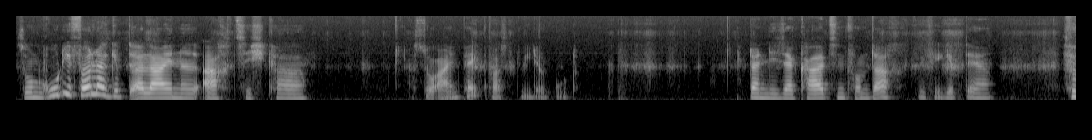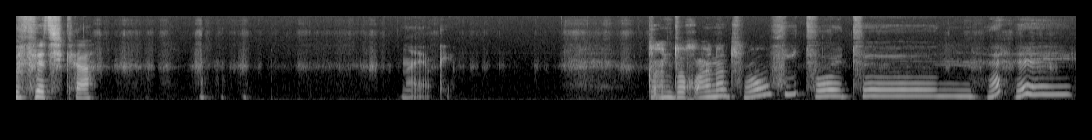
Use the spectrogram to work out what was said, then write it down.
So ein Rudi Völler gibt alleine 80k. So ein Pack passt wieder gut. Dann dieser Carlsen vom Dach. Wie viel gibt der? 45k. naja, okay. Kann doch eine Trophy töten. Hey, hey.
